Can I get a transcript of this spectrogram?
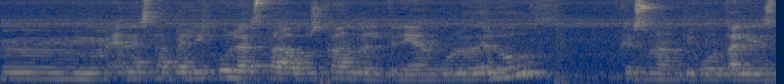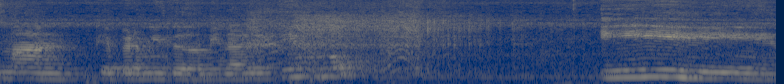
Mm, En esta película estaba buscando el triángulo de luz, que es un antiguo talismán que permite dominar el tiempo. Y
